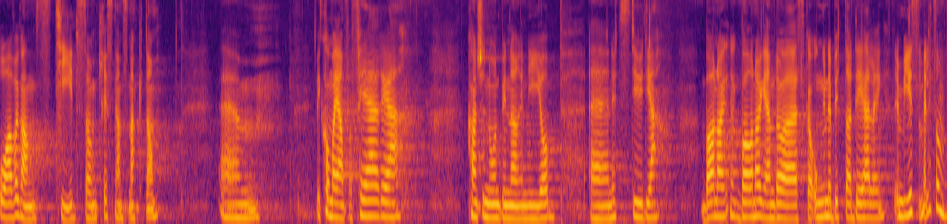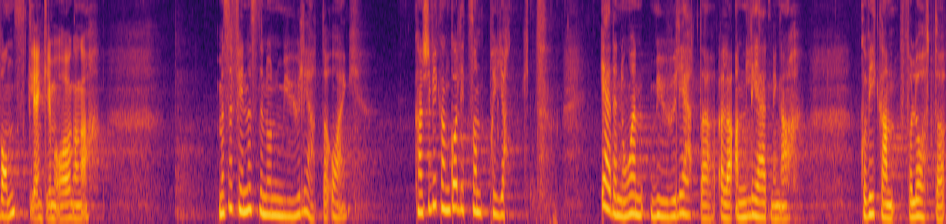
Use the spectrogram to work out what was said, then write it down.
overgangstid som Kristian snakket om. Um, vi kommer hjem fra ferie. Kanskje noen begynner en ny jobb, uh, nytt studie barnehagen da skal ungene bytte avdeling. Det er mye som er litt sånn vanskelig egentlig med overganger. Men så finnes det noen muligheter òg. Kanskje vi kan gå litt sånn på jakt. Er det noen muligheter eller anledninger hvor vi kan få lov til å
